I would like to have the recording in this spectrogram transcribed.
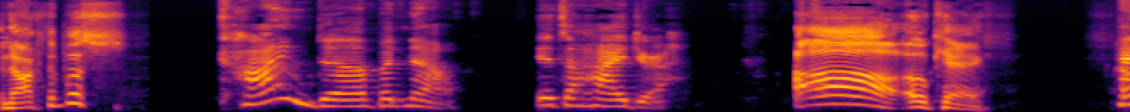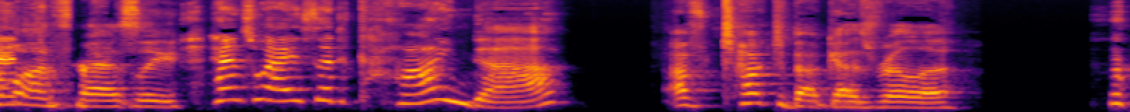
An octopus. Kinda, but no. It's a hydra. Ah, okay. Come on, Frazley. Hence why I said kinda. I've talked about Gahz'rilla.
